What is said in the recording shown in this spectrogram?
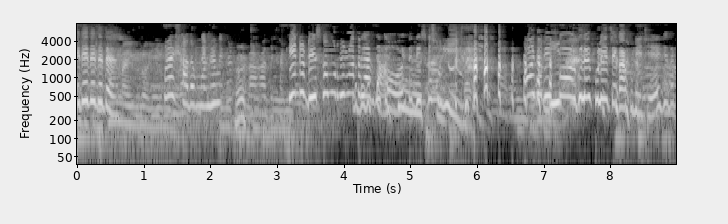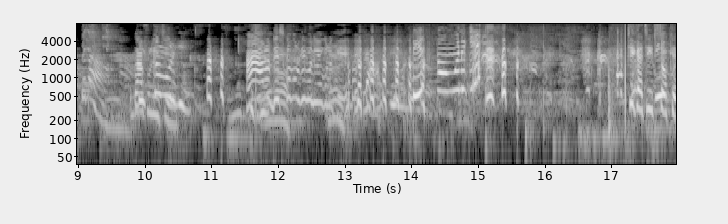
এই দে দে দে দে। পুরো সাদা ময়ূর। কিন্তু ডিস্কো মুরগির মতো লাগছে তো ওই তো ডিস্কো মুরগি। ওই তো ডিস্কো ওগুলো ফুলেছে গা ফুলেছে এই যে দেখতে না গা ফুলেছে মুরগি। হ্যাঁ আমরা ডিস্কো মুরগি বলি ওগুলোকে ডিস্কো মুরগি। ঠিক আছে ইটস ওকে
